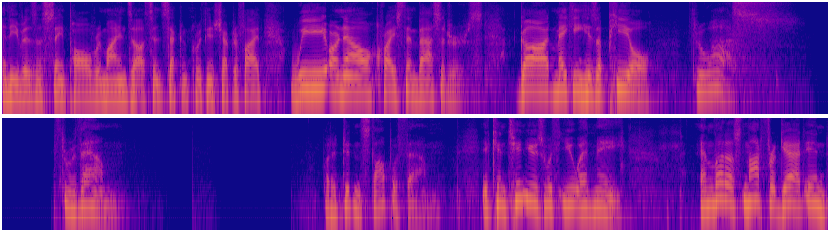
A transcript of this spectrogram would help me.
And even as St. Paul reminds us in 2 Corinthians chapter 5, we are now Christ's ambassadors. God making his appeal through us, through them. But it didn't stop with them, it continues with you and me. And let us not forget in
